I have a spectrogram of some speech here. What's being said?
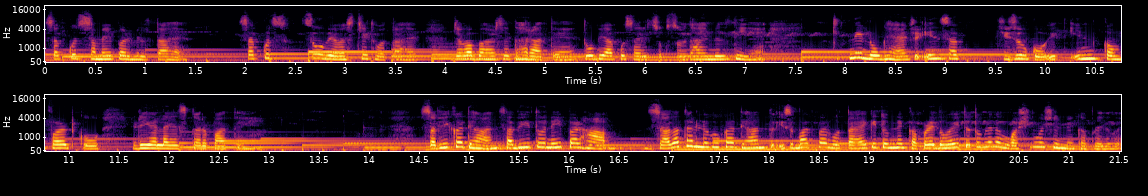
सब कुछ समय पर मिलता है। सब कुछ सुव्यवस्थित होता है। जब आप बाहर से घर आते हैं तो भी आपको सारी सुख सुविधाएँ मिलती हैं। कितने लोग हैं जो इन सब चीज़ों को, इन कंफर्ट को रियलाइज़ कर पाते हैं? सभी का ध्यान, सभी तो नहीं, पर हाँ ज़्यादातर लोगों का ध्यान तो इस बात पर होता है कि तुमने कपड़े धोए तो तुमने तो वॉशिंग मशीन में कपड़े धोए।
